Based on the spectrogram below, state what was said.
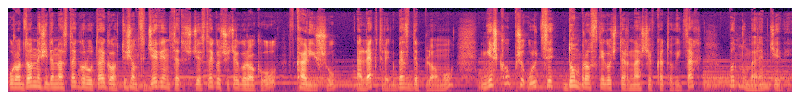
urodzony 17 lutego 1933 roku w Kaliszu, elektryk bez dyplomu, mieszkał przy ulicy Dąbrowskiego 14 w Katowicach pod numerem 9.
